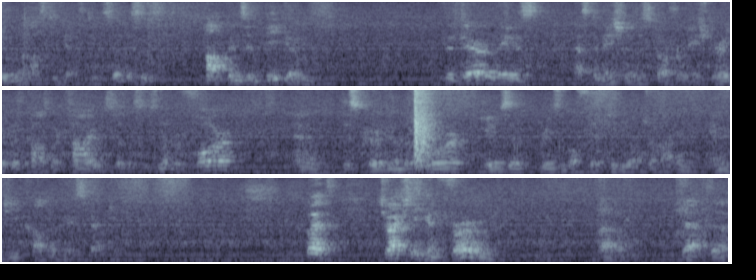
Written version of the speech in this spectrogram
luminosity density. So this is Hopkins and Beacom, the, their latest estimation of the star formation rate with cosmic time. So this is number four, and this curve number four gives a reasonable fit to the ultra high energy cosmic ray spectrum. But to actually confirm um, that, uh,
